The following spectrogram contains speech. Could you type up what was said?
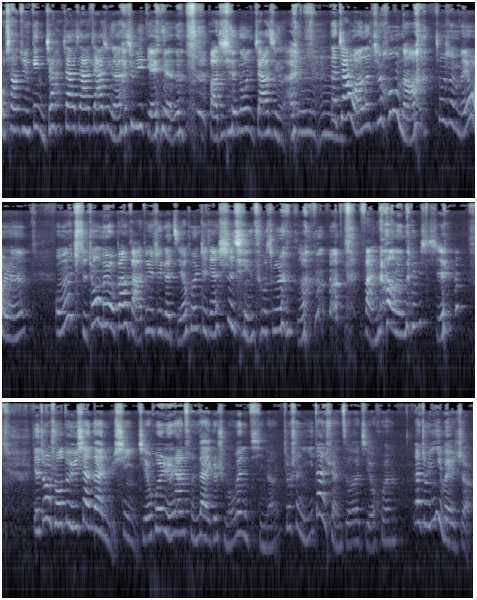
我上去给你加加加加进来，就一点一点的把这些东西加进来。但加完了之后呢，就是没有人，我们始终没有办法对这个结婚这件事情做出任何反抗的东西。也就是说，对于现代女性，结婚仍然存在一个什么问题呢？就是你一旦选择了结婚。那就意味着，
